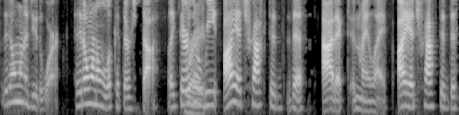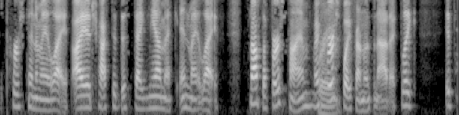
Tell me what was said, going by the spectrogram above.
but they don't want to do the work. They don't want to look at their stuff. Like there's a re I attracted this addict in my life. I attracted this person in my life. I attracted this dynamic in my life. It's not the first time. My Right. first boyfriend was an addict. Like it's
